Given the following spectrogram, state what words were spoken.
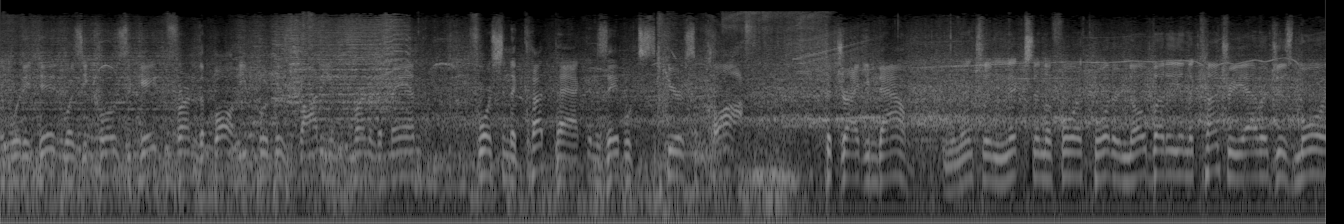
And what he did was he closed the gate in front of the ball. He put his body in front of the man, forcing the cutback, and is able to secure some cloth to drag him down. We mentioned Nicks in the fourth quarter. Nobody in the country averages more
